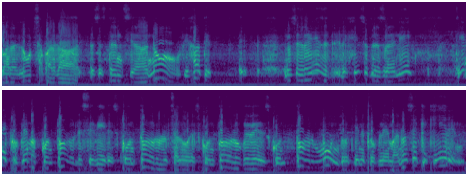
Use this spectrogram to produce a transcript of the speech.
para lucha, para la resistencia. No, fíjate, eh, los israelíes, el ejército israelí tiene problemas con todos los civiles, con todos los luchadores, con todos los bebés, con todo el mundo tiene problemas. No sé qué quieren.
